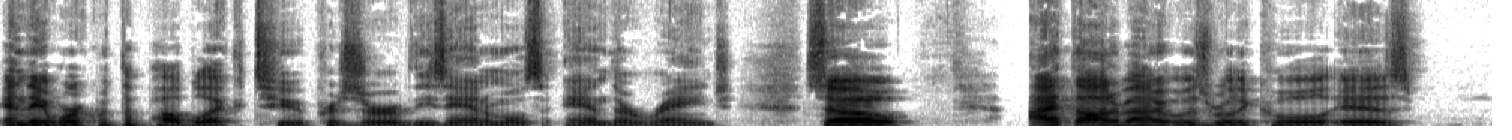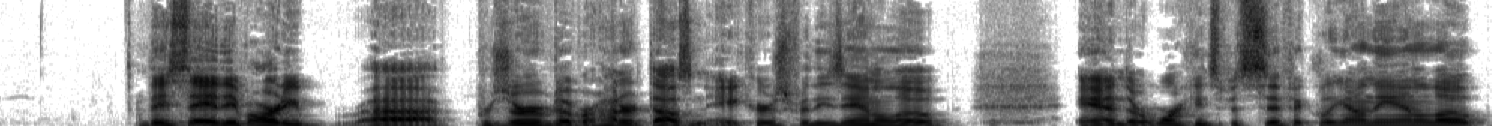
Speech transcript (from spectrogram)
And they work with the public to preserve these animals and their range. So I thought about it was really cool is they say they've already uh, preserved over 100,000 acres for these antelope, and they're working specifically on the antelope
